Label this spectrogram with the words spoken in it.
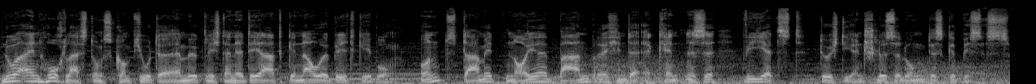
Nur ein Hochleistungskomputer ermöglicht eine derart genaue Bildgebung und damit neue, bahnbrechende Erkenntnisse wie jetzt durch die Entschlüsselung des Gebisses.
